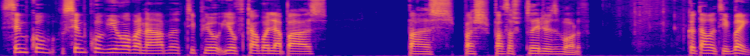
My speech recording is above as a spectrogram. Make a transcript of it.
Sempre que, o- sempre que o avião abanava, tipo, eu, eu ficava a olhar para as, para as, para as, para as hospedeiras de bordo. Porque eu estava tipo, bem,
